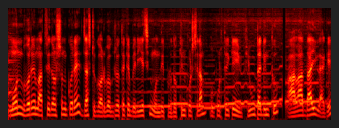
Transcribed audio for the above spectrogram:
মন ভরে মাতৃদর্শন করে জাস্ট গর্ভগৃহ থেকে বেরিয়েছি, মন্দির প্রদক্ষিণ করছিলাম। উপর থেকে এই ভিউটা কিন্তু আলাদাই লাগে।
